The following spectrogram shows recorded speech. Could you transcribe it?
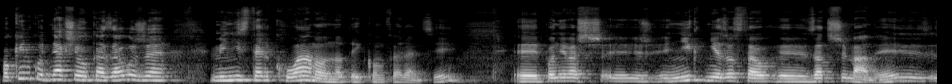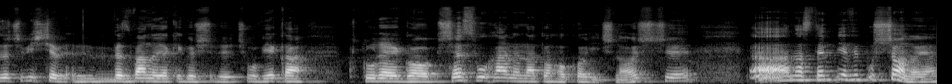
Po kilku dniach się okazało, że minister kłamał na tej konferencji, y, ponieważ y, nikt nie został y, zatrzymany. Rzeczywiście wezwano jakiegoś człowieka, którego przesłuchano na tą okoliczność, a następnie wypuszczono. Ja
